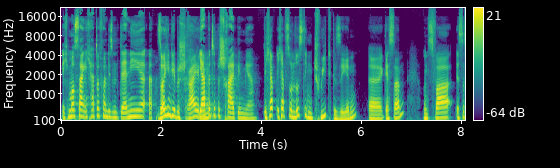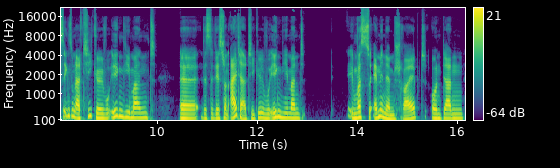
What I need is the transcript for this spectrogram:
Ich muss sagen, ich hatte von diesem Danny. Äh, Soll ich ihn dir beschreiben? Ja, bitte beschreib ihn mir. Ich habe ich hab so einen lustigen Tweet gesehen äh, gestern. Und zwar ist das irgendein so Artikel, wo irgendjemand, äh, das, das ist schon ein alter Artikel, wo irgendjemand irgendwas zu Eminem schreibt und dann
